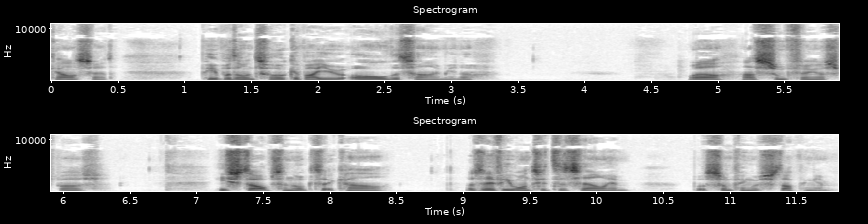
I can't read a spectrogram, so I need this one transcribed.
Carl said. People don't talk about you all the time, you know. Well, that's something, I suppose. He stopped and looked at Carl, as if he wanted to tell him, but something was stopping him.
